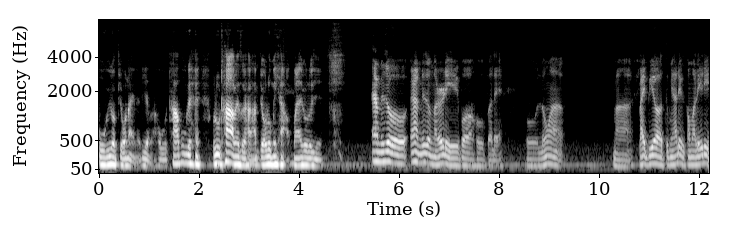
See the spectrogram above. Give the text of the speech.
ပို့ပြီးတော့ပြောနိုင်တယ်သိရမလားဟိုထားဘူးတဲ့ဘယ်လိုထားရမလဲဆိုတဲ့ဟာပြောလို့မရအောင်မှန်တယ်ပြောလို့ရှိရင်အဲ့မျိုးဆိုအဲ့မျိုးဆိုငါတို့တွေပေါ့ဟိုဗာလေဟိုလုံးဝမှာလိုက်ပြီးတော့သူများတွေကောင်မလေးတွေ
